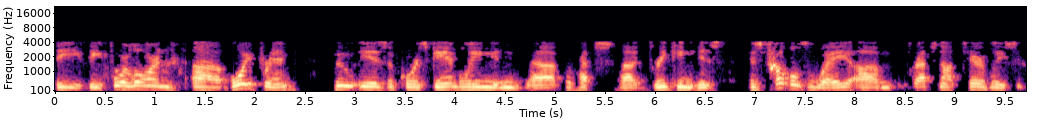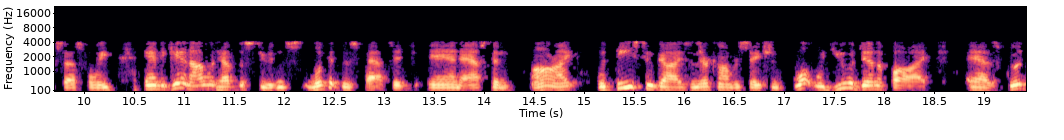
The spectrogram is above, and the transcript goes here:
the the forlorn uh, boyfriend who is, of course, gambling and uh, perhaps uh, drinking his his troubles away, um, perhaps not terribly successfully. And again, I would have the students look at this passage and ask them, all right, with these two guys in their conversation, what would you identify as good,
